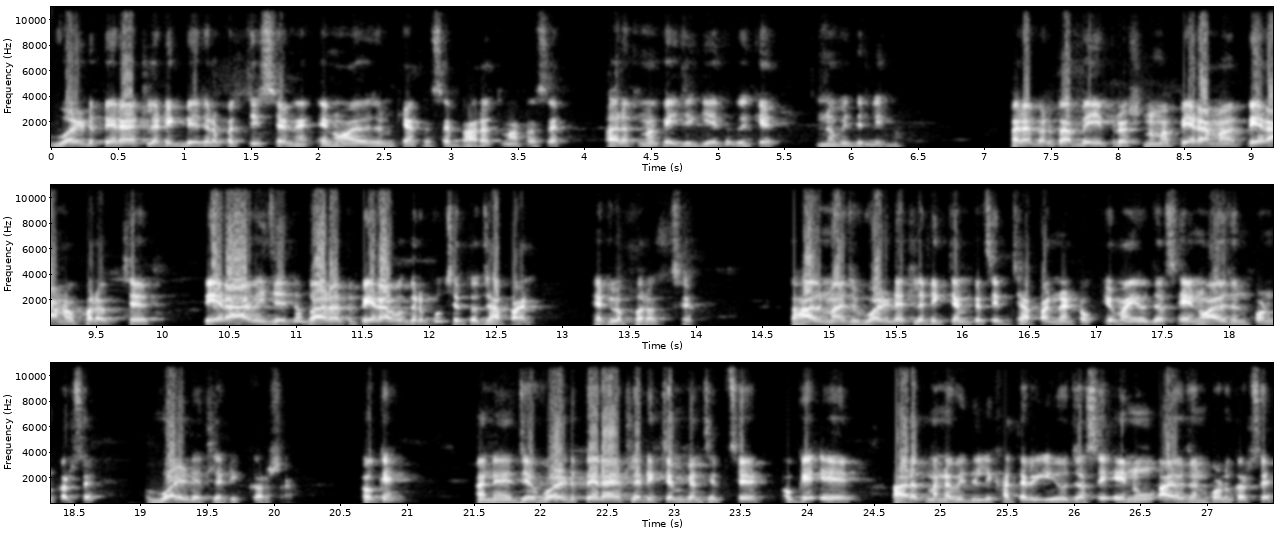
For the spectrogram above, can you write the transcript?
વર્લ્ડ પેરા એથ્લેટિક બે હજાર પચીસ છે ને, એનું આયોજન ક્યાં થશે? ભારતમાં થશે. ભારતમાં કઈ જગ્યાએ તો કે નવી દિલ્હીમાં? બરાબર? તો આ બે પ્રશ્નોમાં પેરામાં, પેરાનો ફરક છે. પેરા આવી જાય તો ભારત પેરા વગર પૂછે તો જાપાન. એટલો ફરક છે. હાલમાં જ વર્લ્ડ એથ્લેટિક ચેમ્પિયનશિપ જાપાનના ટોક્યોમાં યોજાશે. એનું આયોજન કોણ કરશે? વર્લ્ડ એથ્લેટિક કરશે. ઓકે? અને જે વર્લ્ડ પેરા એથ્લેટિક ચેમ્પિયનશિપ છે, ઓકે, એ ભારતમાં નવી દિલ્હી ખાતે યોજાશે. એનું આયોજન કોણ કરશે?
